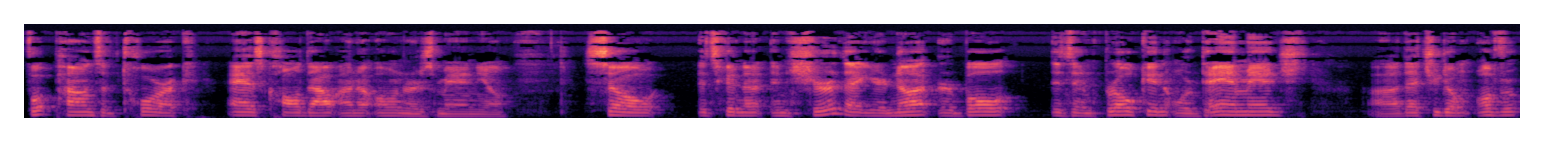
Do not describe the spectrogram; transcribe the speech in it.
foot-pounds of torque as called out on an owner's manual. So it's going to ensure that your nut or bolt isn't broken or damaged, uh, that you don't over,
